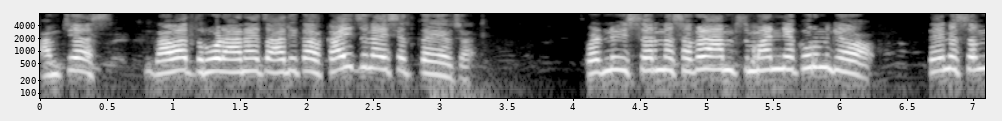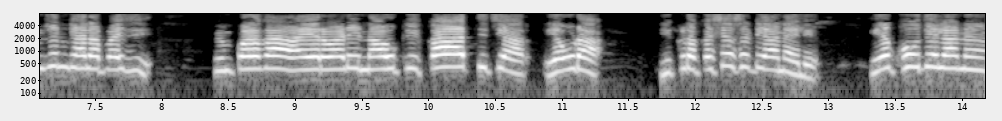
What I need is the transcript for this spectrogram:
आमच्या गावात रोड आणायचा अधिकार काहीच नाही शेतकऱ्याचा. फडणवीस सरनं सगळं आमचं मान्य करून घ्यावं. त्यानं समजून घ्यायला पाहिजे. पिंपळगाव आयरवाडी नावकी का अतिचार एवढा. इकडं कशासाठी आणायले? एक होऊ दिला ना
